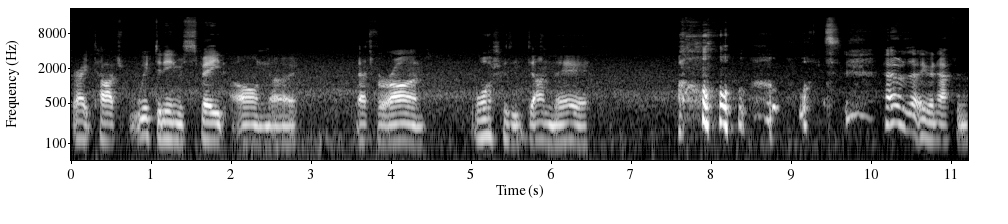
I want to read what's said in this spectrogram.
Great touch. Whipped it in with speed. Oh no. That's Varane. What has he done there? Oh, what? How does that even happen?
